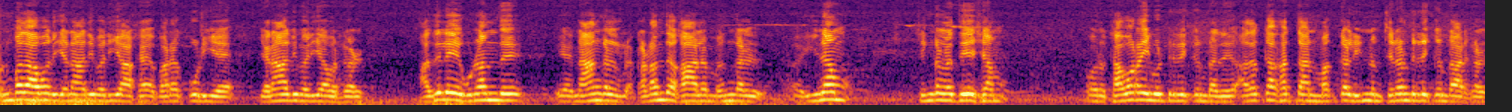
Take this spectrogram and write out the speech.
ஒன்பதாவது ஜனாதிபதியாக வரக்கூடிய ஜனாதிபதி அவர்கள் அதிலே உணர்ந்து நாங்கள் கடந்த காலம் எங்கள் இனம் சிங்கள தேசம் ஒரு தவறை விட்டிருக்கின்றது. அதற்காகத்தான் மக்கள் இன்னும் திரண்டிருக்கின்றார்கள்.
